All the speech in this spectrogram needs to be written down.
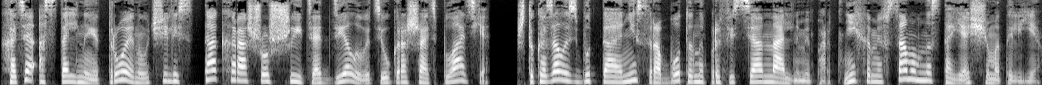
хотя остальные трое научились так хорошо шить, отделывать и украшать платья, что казалось, будто они сработаны профессиональными портнихами в самом настоящем ателье.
